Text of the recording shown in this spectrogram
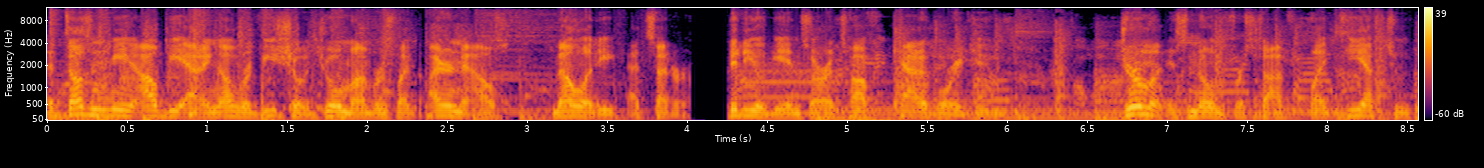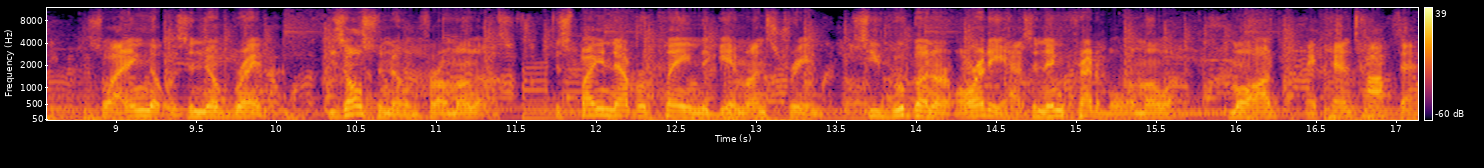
it doesn't mean I'll be adding other VShojo members like Ironmouse, Melody, etc. Video games are a tough category use. Jerma is known for stuff like TF2, so adding that was a no-brainer. He's also known for Among Us, despite never playing the game on stream. See, Gunner already has an incredible Among Us mod, I can't top that.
